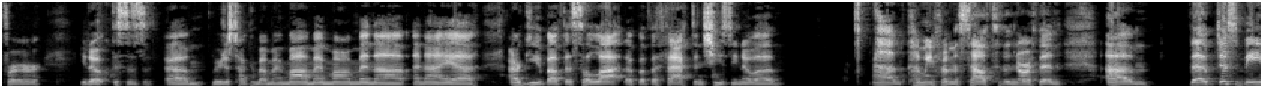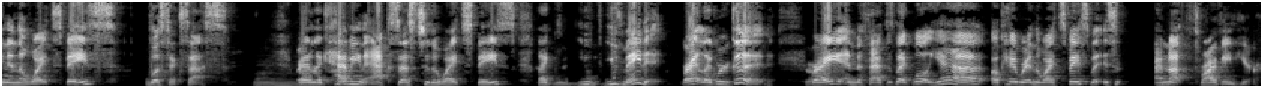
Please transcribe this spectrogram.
for, you know, this is um, we were just talking about my mom. My mom and uh, and I uh, argue about this a lot about the fact, and she's you know a um, coming from the south to the north, and um, the just being in the white space was success, mm. right? Like having access to the white space, like mm. you you've made it, right? Like we're good, yeah. right? And the fact is, like, well, yeah, okay, we're in the white space, but it's I'm not thriving here,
